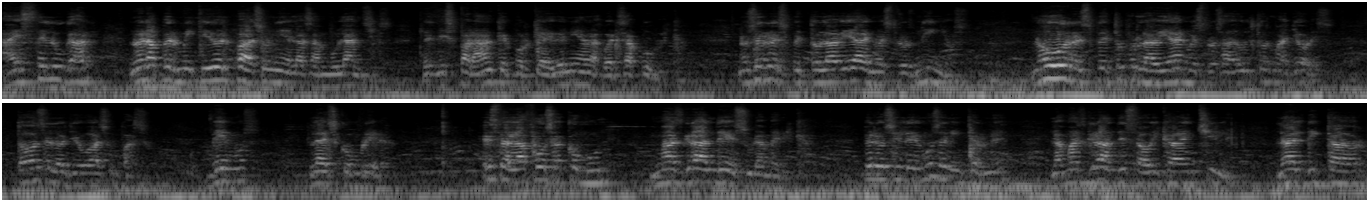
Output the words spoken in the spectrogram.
A este lugar no era permitido el paso ni de las ambulancias. Les disparaban que porque ahí venía la fuerza pública. No se respetó la vida de nuestros niños. No hubo respeto por la vida de nuestros adultos mayores. Todo se lo llevó a su paso vemos la escombrera. Esta es la fosa común más grande de Sudamérica. Pero si leemos en internet, la más grande está ubicada en Chile, la del dictador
